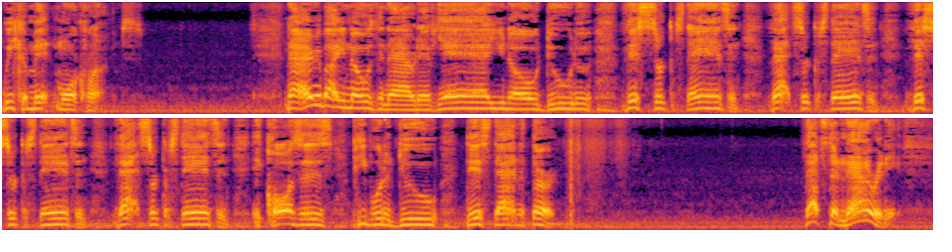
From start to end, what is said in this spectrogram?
we commit more crimes. Now, everybody knows the narrative. Yeah, you know, due to this circumstance and that circumstance and this circumstance and that circumstance, and it causes people to do this, that, and the third. That's the narrative.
